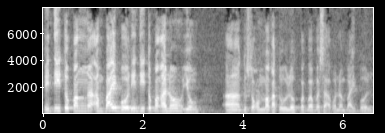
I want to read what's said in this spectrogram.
Hindi ito pang, uh, ang Bible, hindi ito pang ano, yung uh, gusto kong makatulog pagbabasa ako ng Bible.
